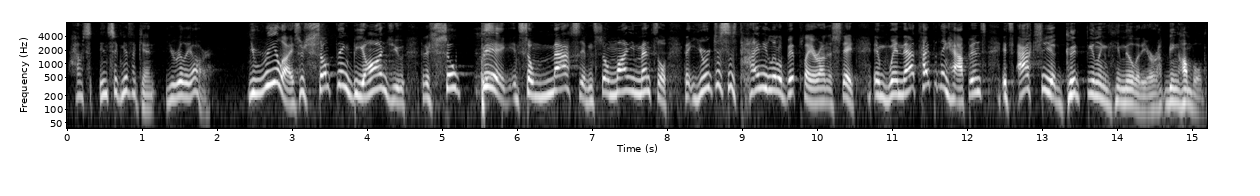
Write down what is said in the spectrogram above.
how insignificant you really are. You realize there's something beyond you that is so big and so massive and so monumental that you're just this tiny little bit player on the stage. And when that type of thing happens, it's actually a good feeling of humility or being humbled.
